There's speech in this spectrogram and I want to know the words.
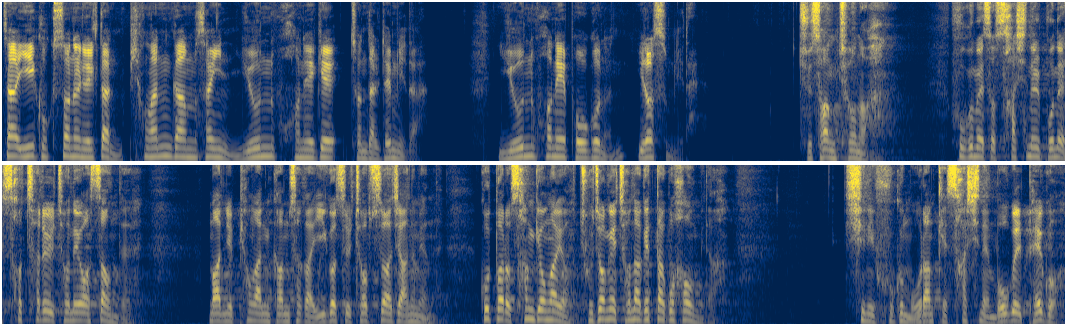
자, 이 국서는 일단 평안감사인 윤헌에게 전달됩니다. 윤헌의 보고는 이렇습니다. 주상 전하, 후금에서 사신을 보내 서찰을 전해왔사온데 만일 평안감사가 이것을 접수하지 않으면 곧바로 상경하여 조정에 전하겠다고 하옵니다. 신이 후금 오랑캐 사신의 목을 베고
